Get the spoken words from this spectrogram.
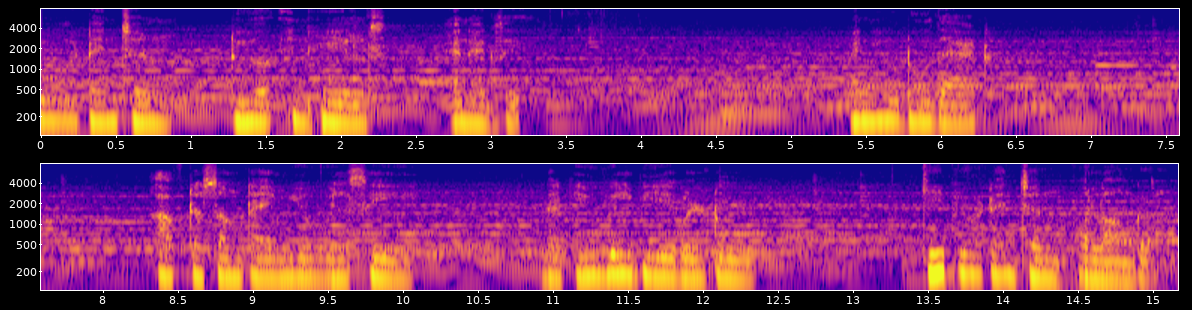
your attention to your inhales and exhales. When you do that, after some time you will see that you will be able to keep your attention for longer.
